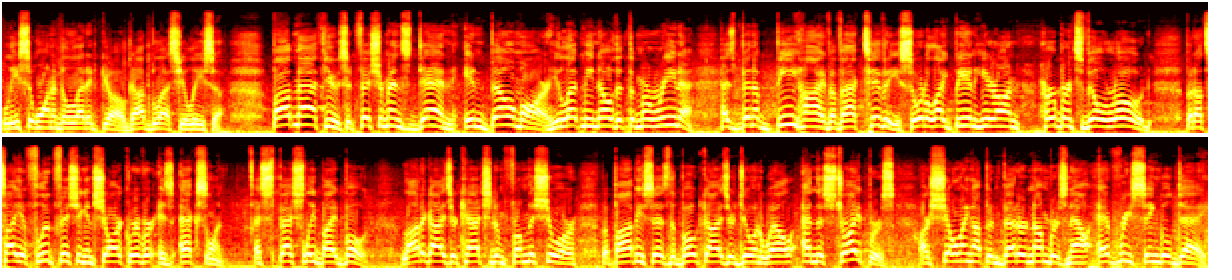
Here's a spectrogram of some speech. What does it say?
Lisa wanted to let it go. God bless you, Lisa. Bob Matthews at Fisherman's Den in Belmar. He let me know that the marina has been a beehive of activity, sort of like being here on Herbertsville Road. But I'll tell you, fluke fishing in Shark River is excellent especially by boat. A lot of guys are catching them from the shore, but Bobby says the boat guys are doing well, and the stripers are showing up in better numbers now every single day.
